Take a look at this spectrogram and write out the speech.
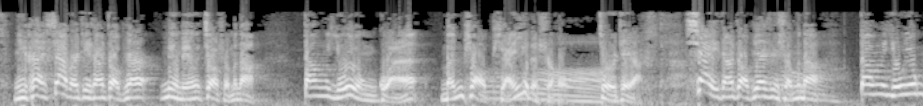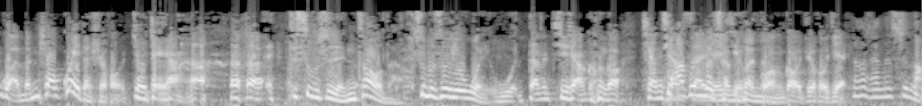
你看下边这张照片，命名叫什么呢？当游泳馆门票便宜的时候哦，就是这样。下一张照片是什么呢？当游泳馆门票贵的时候，就这样。哎 这是不是人造的？是不是有伪物？咱们七下广告，锵锵加工的三人行成分广告之后见。当然那是哪？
